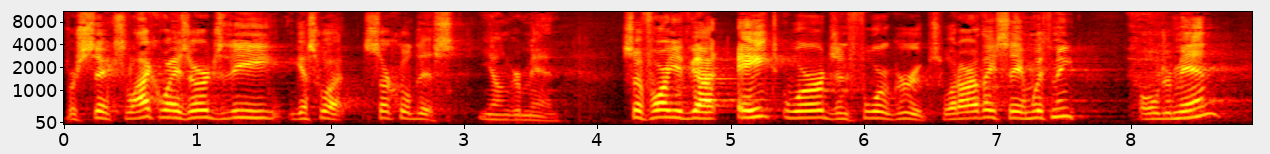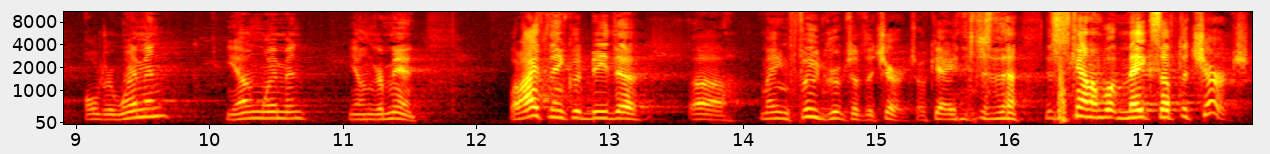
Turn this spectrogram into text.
Verse 6 Likewise, urge thee, guess what? Circle this, younger men. So far, you've got eight words and four groups. What are they? Say them with me. Older men, older women, young women, younger men. What I think would be the uh, main food groups of the church, okay? This is, the, this is kind of what makes up the church.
